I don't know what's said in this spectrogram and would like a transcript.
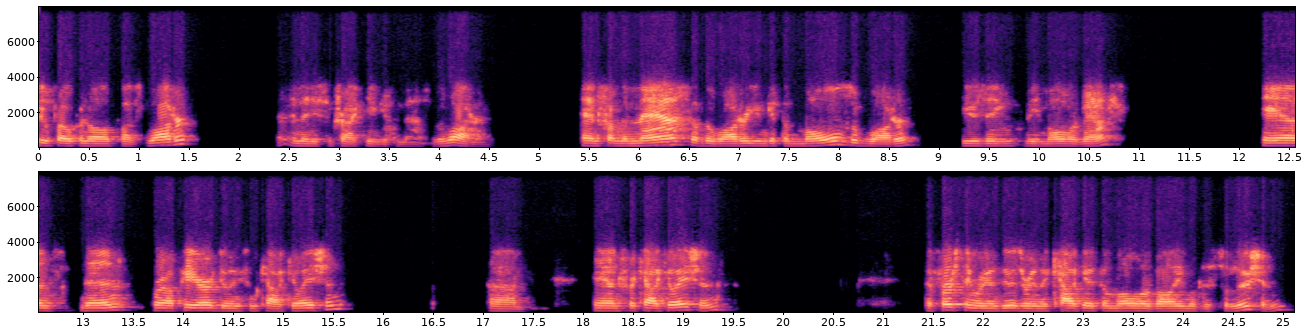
2-propanol plus water. And then you subtract and you get the mass of the water. And from the mass of the water, you can get the moles of water using the molar mass. And then we're up here doing some calculations. Um, and for calculations, the first thing we're going to do is we're going to calculate the molar volume of the solution.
